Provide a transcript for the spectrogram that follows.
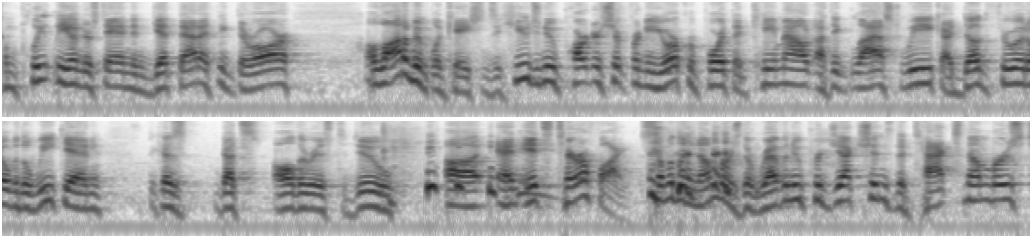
completely understand and get that. I think there are a lot of implications. A huge new partnership for New York report that came out, I think, last week. I dug through it over the weekend because that's all there is to do. Uh, and it's terrifying. Some of the numbers, the revenue projections, the tax numbers,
